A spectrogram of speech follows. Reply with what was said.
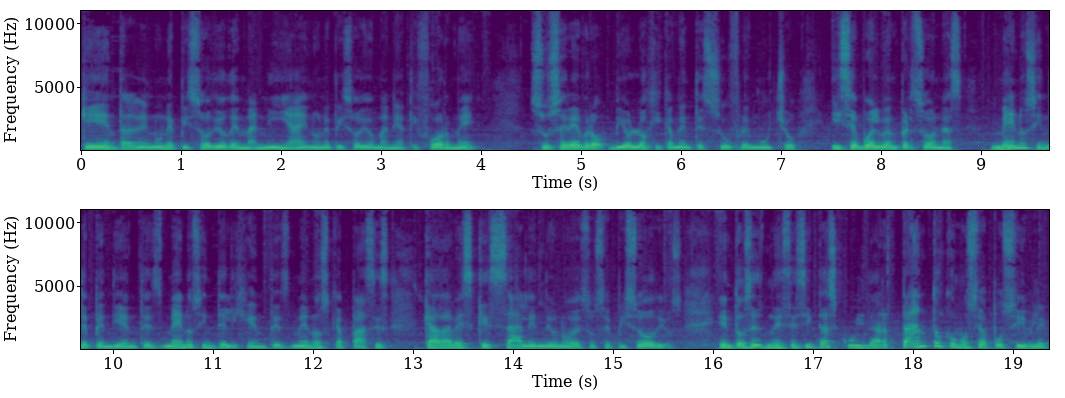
que entran en un episodio de manía, en un episodio maniatiforme, su cerebro biológicamente sufre mucho y se vuelven personas menos independientes, menos inteligentes, menos capaces cada vez que salen de uno de esos episodios. Entonces necesitas cuidar tanto como sea posible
